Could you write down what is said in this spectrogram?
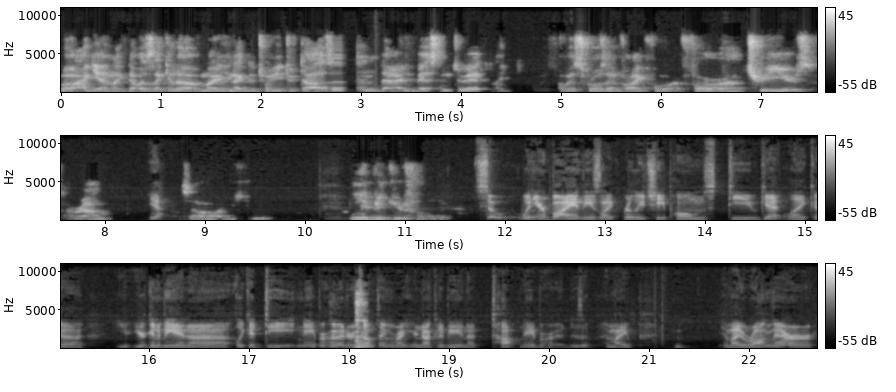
well, again, like that was like a lot of money. Like the 22,000 that I invested into it, like I was frozen for like four, for uh, three years around. Yeah. So you need to be careful. So when you're buying these like really cheap homes, do you get like a you're going to be in a like a D neighborhood or something, right? You're not going to be in a top neighborhood. Is it? Am I am I wrong there? Or?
